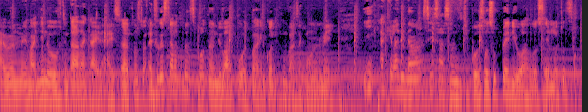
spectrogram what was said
Aí o Omni-Man vai de novo tentar atacar ele. Aí, se aí fica se teletransportando de um lado pro outro enquanto conversa com o Omni-Man. E aquilo ali dá uma sensação de tipo, eu sou superior a você, muito foda.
